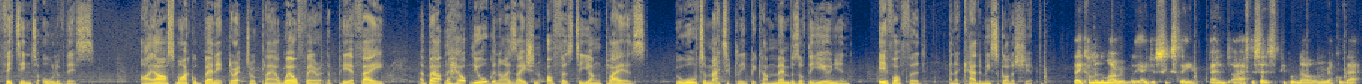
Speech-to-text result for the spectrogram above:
fit into all of this? I asked Michael Bennett, Director of Player Welfare at the PFA, about the help the organisation offers to young players who automatically become members of the union if offered an academy scholarship. They come into my room at the age of 16, and I have to say this to people now on the record that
